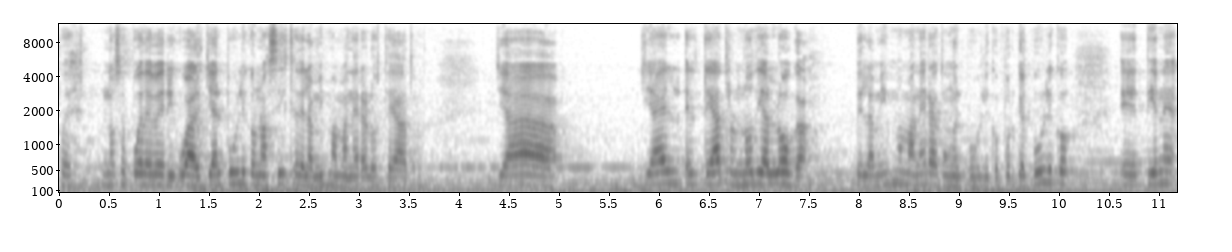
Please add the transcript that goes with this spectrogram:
pues no se puede ver igual, ya el público no asiste de la misma manera a los teatros. Ya ya el, teatro no dialoga de la misma manera con el público, porque el público eh, tiene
